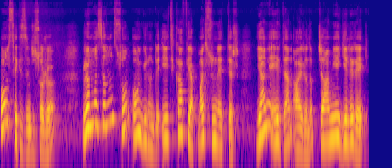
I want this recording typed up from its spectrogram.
18. soru. Ramazanın son 10 gününde itikaf yapmak sünnettir. Yani evden ayrılıp camiye gelerek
